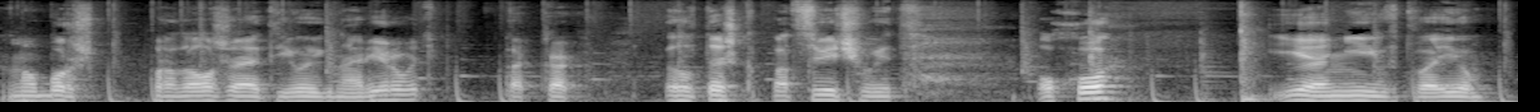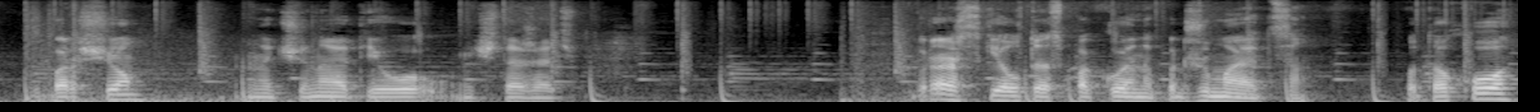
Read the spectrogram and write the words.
Но борщ продолжает его игнорировать, так как ЛТшка подсвечивает ОХО, и они вдвоем с борщом начинают его уничтожать. Вражеский ЛТ спокойно поджимается под ОХО,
